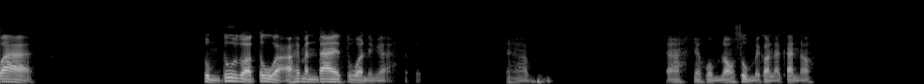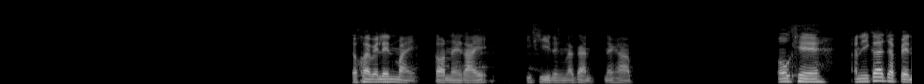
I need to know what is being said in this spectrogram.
ว่า สุ่มตู้ต่อตู้อะเอาให้มันได้ตัวหนึ่งอะนะครับอาเดี๋ยวผมลองสุ่มไปก่อนแล้วกันเนาะเดี๋ยวค่อยไปเล่นใหม่ตอนในไลฟ์อีกทีหนึ่งแล้วกันนะครับ โอเค อันนี้ก็จะเป็น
